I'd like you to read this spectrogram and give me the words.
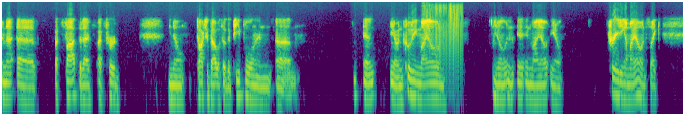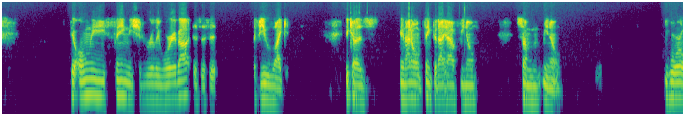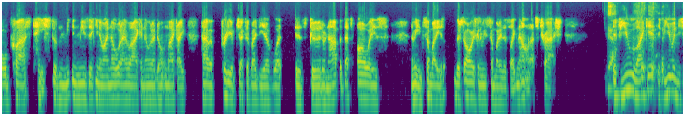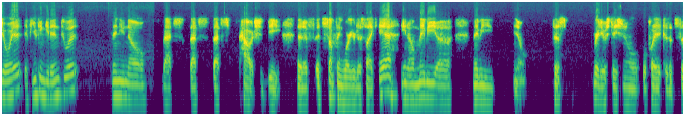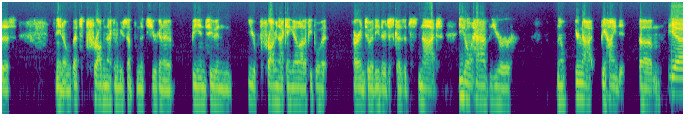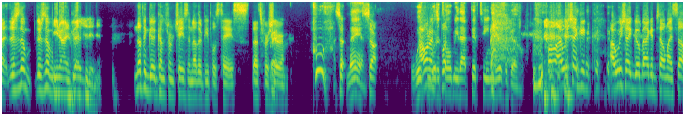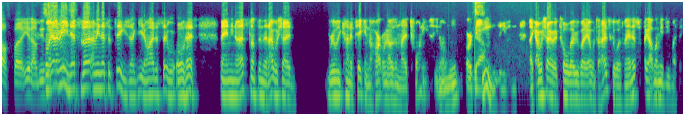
an, uh, a thought that I've I've heard, you know, talked about with other people and um, and you know, including my own, you know, in, in my own, you know, creating on my own. It's like the only thing you should really worry about is if it if you like it. Because and i don't think that i have you know some you know world class taste of in music. You know i know what i like i know what i don't like. I have a pretty objective idea of what is good or not but that's always i mean somebody there's always going to be somebody that's like no that's trash Yeah. if you like it if you enjoy it if you can get into it then you know that's that's that's how it should be that if it's something where you're just like yeah you know maybe uh maybe you know this radio station will, will play it because it's this you know that's probably not going to be something that you're going to be into and you're probably not going to get a lot of people that are into it either just because it's not you don't have your no you're not behind it um Yeah, there's no there's no you're not Good. invested in it nothing good comes from chasing other people's tastes. That's for Right. sure. Whew, So man. so Wish I you would have expl- told me that 15 years ago. well, I wish I could. I wish I could go back and tell myself, but you know these. Well, are the I mean, things. that's the. I mean, that's the thing. It's like you know, I just said we're old heads, and you know, that's something that I wish I had really kind of taken to heart when I was in my twenties. You know what I mean, or Yeah. teens even. Like I wish I had told everybody I went to high school with, man. This I got. Let me do my thing.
